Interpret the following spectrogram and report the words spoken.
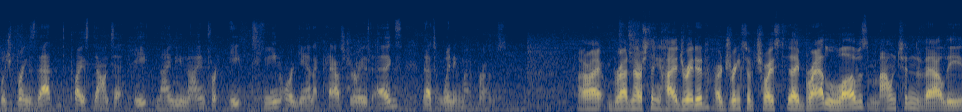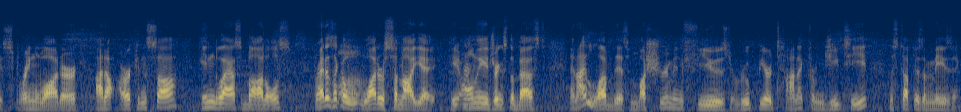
which brings that price down to $8.99 for 18 organic pasture raised eggs. That's winning, my friends. All right, Brad and I are staying hydrated. Our drinks of choice today. Brad loves Mountain Valley spring water out of Arkansas in glass bottles. Brad is like a water sommelier. He only drinks the best. And I love this mushroom infused root beer tonic from GT. The stuff is amazing.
